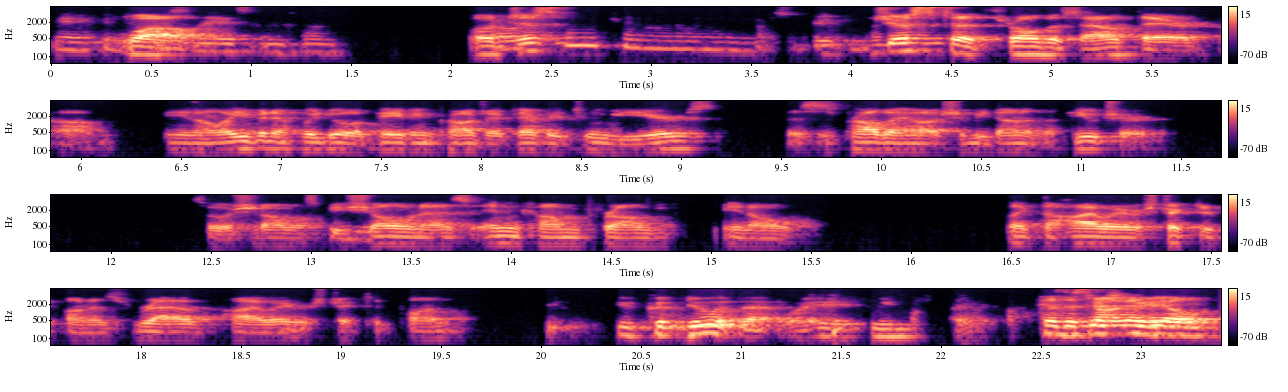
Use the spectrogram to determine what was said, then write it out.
yeah, you can do Wow. miscellaneous income. Well, just, Oh, just to throw this out there, um, you know, even if we do a paving project every two years, this is probably how it should be done in the future. So it should almost be shown as income from, you know, like the highway restricted fund is rev highway restricted fund. You could do it that way we. Cause it's not gonna be a,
